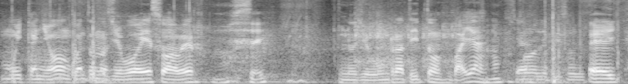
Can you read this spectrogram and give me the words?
muy cañón. ¿Cuánto nos llevó eso? A ver, No sé. Nos llevó un ratito, vaya. No, pues ya. todo el episodio. Ey.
